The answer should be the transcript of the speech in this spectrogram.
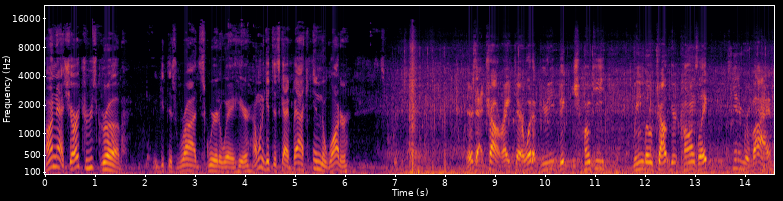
On that chartreuse grub. Get this rod squared away here. I want to get this guy back in the water. There's that trout right there. What a beauty. Big, chunky, rainbow trout here at Collins Lake. Let's get him revived.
